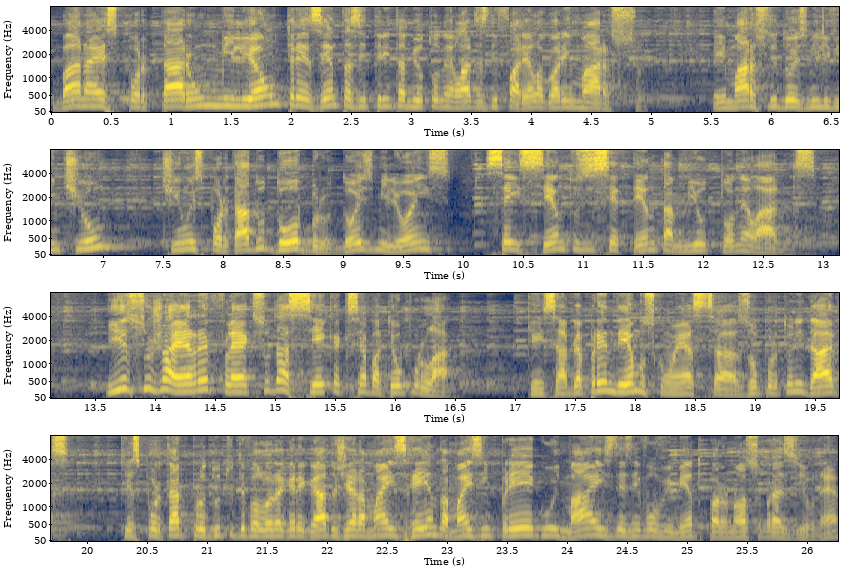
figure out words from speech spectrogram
van a exportar 1 milhão 330 mil toneladas de farelo agora em março. Em março de 2021 tinham exportado o dobro, 2 milhões 670 mil toneladas. Isso já é reflexo da seca que se abateu por lá. Quem sabe aprendemos com essas oportunidades que exportar produto de valor agregado gera mais renda, mais emprego e mais desenvolvimento para o nosso Brasil, né?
